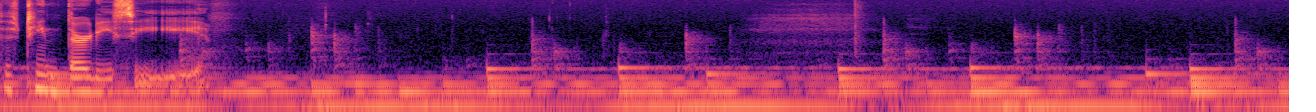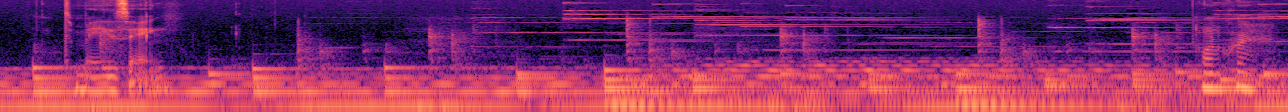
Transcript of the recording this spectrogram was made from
1530 CE. It's amazing. One corner.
